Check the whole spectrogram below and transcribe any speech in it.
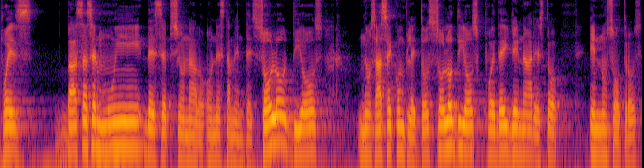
pues vas a ser muy decepcionado, honestamente. Solo Dios nos hace completos, solo Dios puede llenar esto en nosotros.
